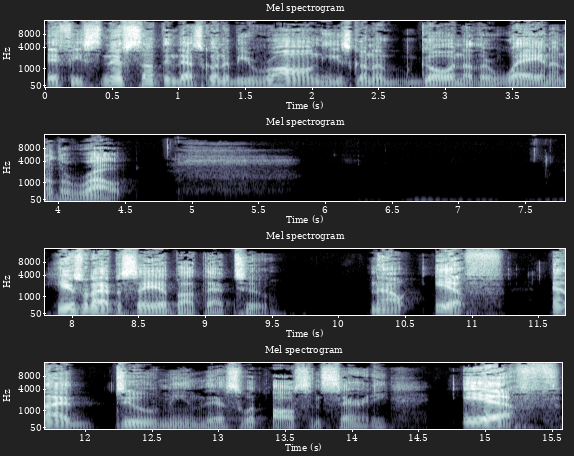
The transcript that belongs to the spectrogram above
if he sniffs something that's going to be wrong, he's going to go another way and another route. Here's what I have to say about that too. Now, if, and I do mean this with all sincerity, if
